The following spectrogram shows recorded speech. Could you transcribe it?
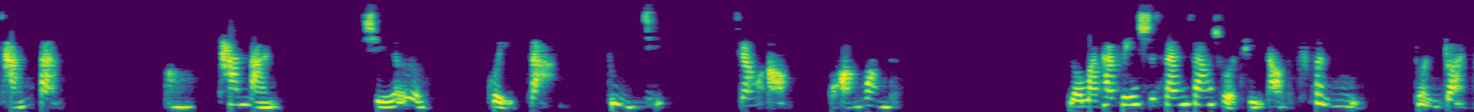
残犯。啊，贪婪、邪恶、诡诈、妒忌、骄傲、狂妄的，有马太福音十三章所提到的愤怒、论断、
